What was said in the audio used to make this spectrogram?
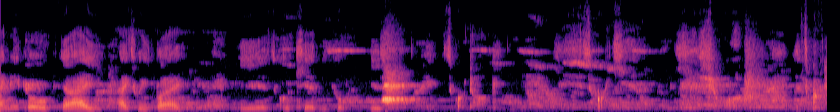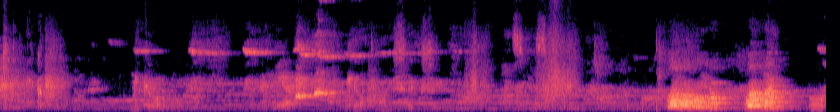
Hi, Nico. Hi. Hi, sweet boy. Yes, good kid, Nico. Yes. It's good dog. Yes, good kid. Yes, sure. It's good kid, Nico. Nico. Count 26. Yes, yes. Yeah. Oh.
